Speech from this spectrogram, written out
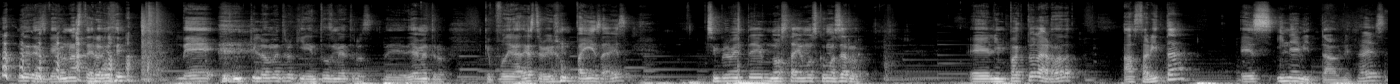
de desviar un asteroide de un kilómetro 500 metros de diámetro que podría destruir un país, ¿sabes? Simplemente no sabemos cómo hacerlo. El impacto, la verdad, hasta ahorita es inevitable, ¿sabes?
